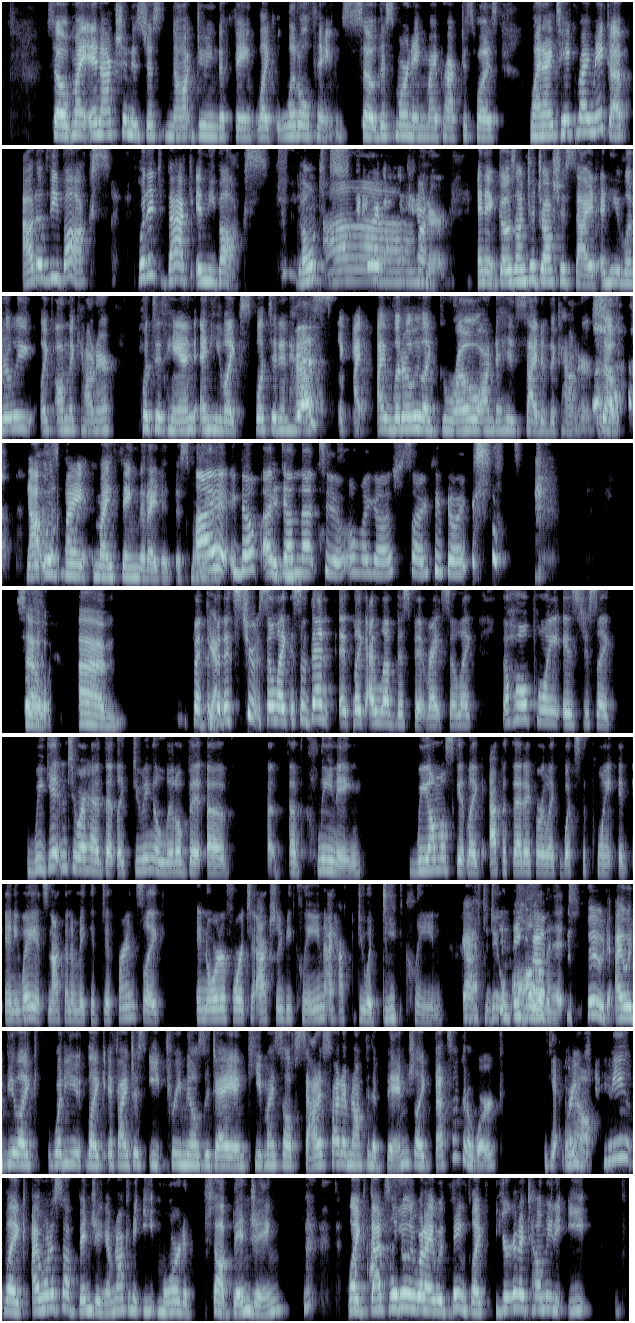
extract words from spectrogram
so my inaction is just not doing the thing like little things so this morning my practice was when I take my makeup out of the box put it back in the box don't stare it on the ah. counter and it goes onto Josh's side and he literally like on the counter puts his hand and he like splits it in half. Yes. Like I, I literally like grow onto his side of the counter. So that was my my thing that I did this morning. I nope, I've done that too. Oh my gosh. Sorry, keep going. so um but yeah. but it's true. So like so then it, like I love this bit, right? So like the whole point is just like we get into our head that like doing a little bit of of cleaning we almost get like apathetic or like what's the point anyway it's not going to make a difference like in order for it to actually be clean i have to do a deep clean yeah. i have to do all of it food i would be like what do you like if i just eat three meals a day and keep myself satisfied i'm not going to binge like that's not going to work yeah are no. you kidding me like i want to stop binging i'm not going to eat more to stop binging like that's literally what i would think like you're going to tell me to eat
